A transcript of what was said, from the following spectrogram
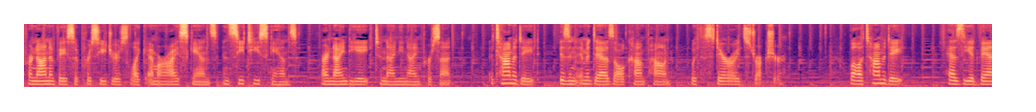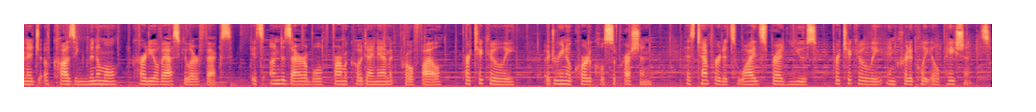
for non invasive procedures like MRI scans and CT scans are 98 to 99 percent. Etomidate is an imidazole compound with steroid structure. While etomidate has the advantage of causing minimal cardiovascular effects, its undesirable pharmacodynamic profile, particularly adrenocortical suppression, has tempered its widespread use, particularly in critically ill patients.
